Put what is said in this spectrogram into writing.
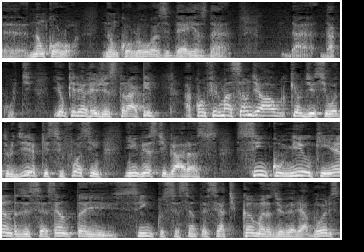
Eh, não colou. Não colou as ideias da, da, da CUT. E eu queria registrar aqui a confirmação de algo que eu disse o outro dia, que se fossem investigar as 5.565, 67 câmaras de vereadores,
